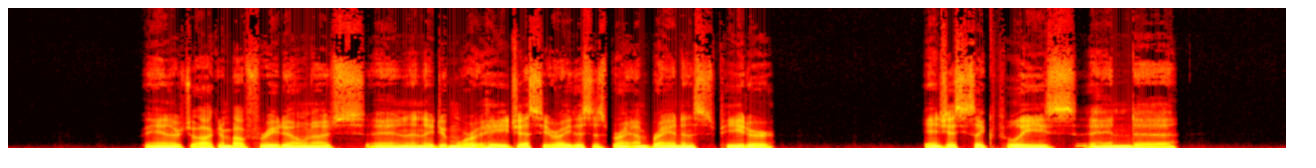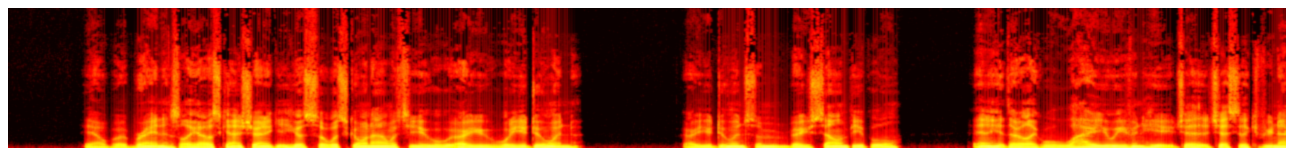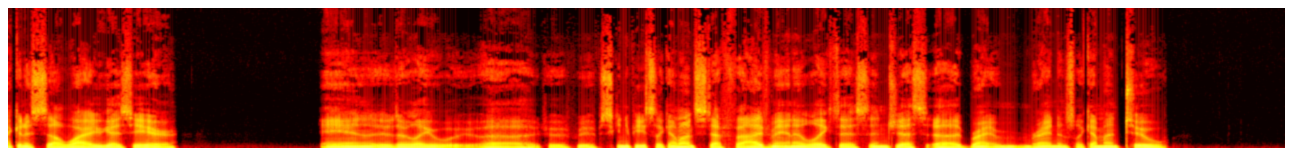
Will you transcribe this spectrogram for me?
and they're talking about free donuts, and then they do more. Hey, Jesse, right? This is Brand- I'm Brandon. This is Peter. And Jesse's like, please, and uh, you know, but Brandon's like, I was kind of trying to get. He goes, so what's going on with you? Are you? What are you doing? Are you doing some? Are you selling people? And they're like, well, why are you even here? Jesse's like, if you're not going to sell, why are you guys here? And they're like, uh, Skinny Pete's like, I'm on step five, man. I like this. And Jess, uh, Brandon's like, I'm on two.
